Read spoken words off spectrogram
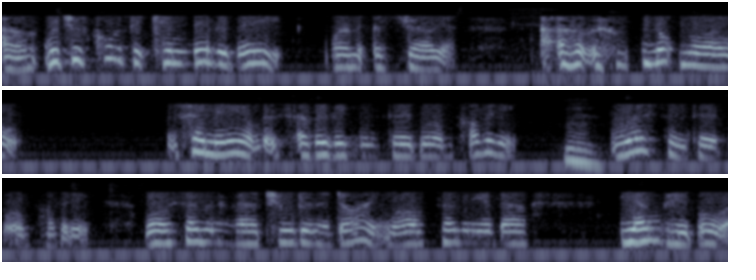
um, which of course it can never be one Australia. Uh, not while so many of us are living in third world poverty, Mm. worse than third world poverty, while so many of our children are dying, while so many of our young people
